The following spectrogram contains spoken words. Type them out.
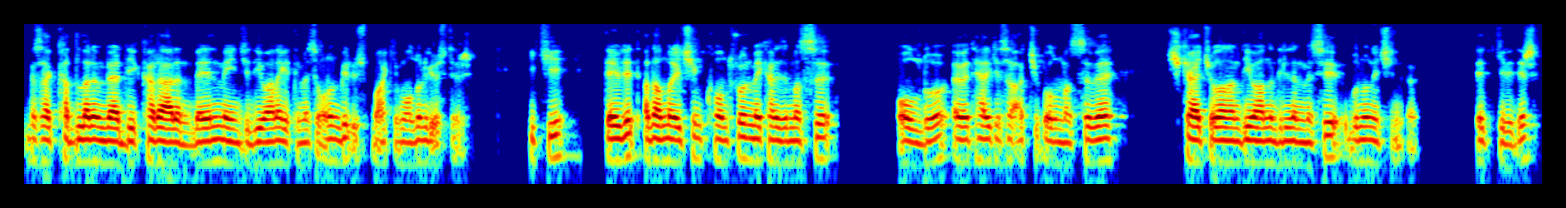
mesela kadıların verdiği kararın beğenilmeyince divana getirmesi onun bir üst mahkeme olduğunu gösterir. İki, devlet adamları için kontrol mekanizması olduğu, evet herkese açık olması ve şikayetçi olan divanın dinlenmesi bunun için etkilidir.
